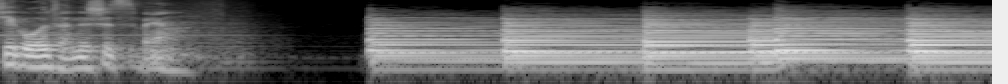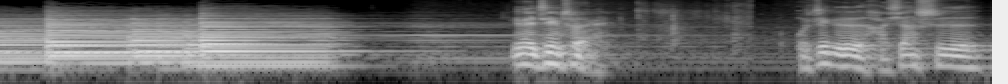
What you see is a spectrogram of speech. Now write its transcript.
结果我弹的是怎么样？没听出来？我这个好像是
